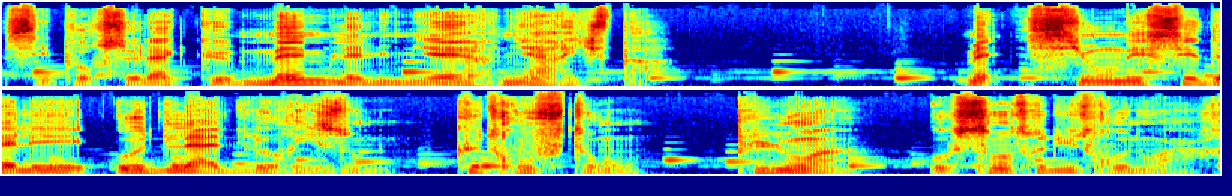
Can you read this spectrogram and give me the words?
C'est pour cela que même la lumière n'y arrive pas. Mais si on essaie d'aller au-delà de l'horizon, que trouve-t-on plus loin, au centre du trou noir?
